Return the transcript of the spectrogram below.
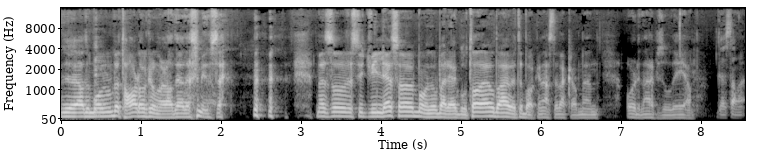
Du, ja, du må betale noen kroner, da. Det er det som minste. Men så, hvis du ikke vil det, så må vi jo bare godta det, og da er vi tilbake neste uke med en ordinær episode igjen. Det stemmer.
